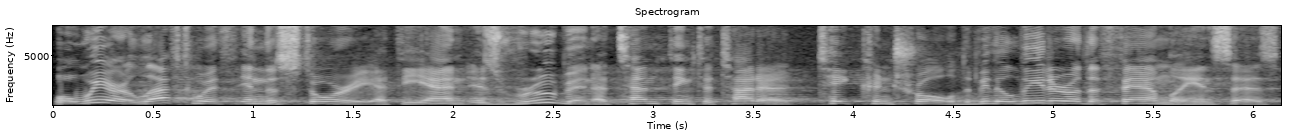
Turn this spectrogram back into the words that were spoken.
What we are left with in the story at the end is Reuben attempting to try to take control, to be the leader of the family, and says,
